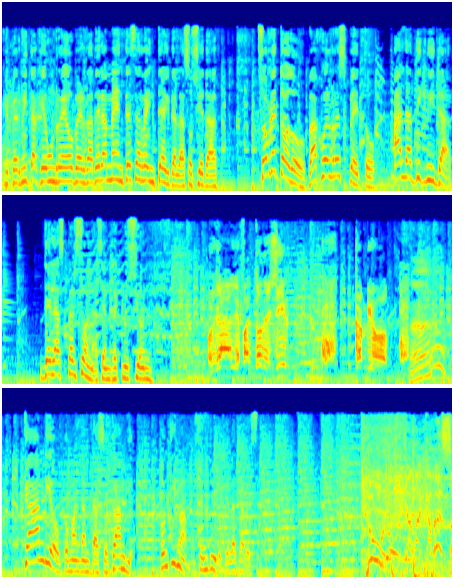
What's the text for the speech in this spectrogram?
que permita que un reo verdaderamente se reintegre a la sociedad. Sobre todo, bajo el respeto a la dignidad de las personas en reclusión. Oiga, le faltó decir. Cambio. Cambio, comandantazo, cambio. Continuamos en Duro de la Cabeza. Duro ya la cabeza.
